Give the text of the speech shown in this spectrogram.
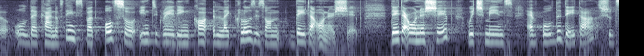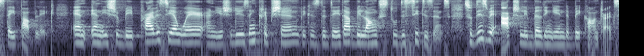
uh, all that kind of things, but also integrating like clauses on data ownership. Data ownership, which means all the data should stay public and, and it should be privacy aware and you should use encryption because the data belongs to the citizens. So this we're actually building in the big contracts.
